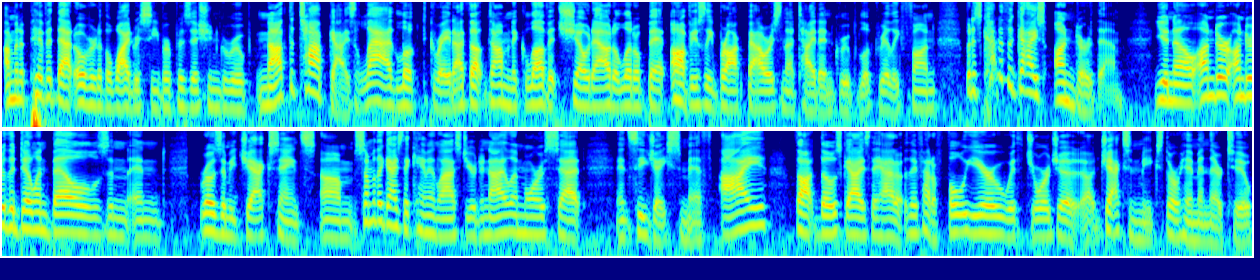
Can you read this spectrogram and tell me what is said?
I'm going to pivot that over to the wide receiver position group. Not the top guys. Ladd looked great. I thought Dominic Lovett showed out a little bit. Obviously, Brock Bowers and that tight end group looked really fun. But it's kind of the guys under them. You know, under under the Dillon Bells and and Rosemy-Jacksaints. Um, some of the guys that came in last year, De'Nylon Morrissette and C.J. Smith. I thought those guys they had they've had a full year with Georgia. Uh, Jackson Meeks, throw him in there too.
